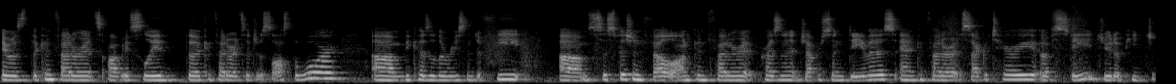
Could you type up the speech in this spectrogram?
it was the Confederates. Obviously, the Confederates had just lost the war um, because of the recent defeat. Um, suspicion fell on Confederate President Jefferson Davis and Confederate Secretary of State Judah P. J-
